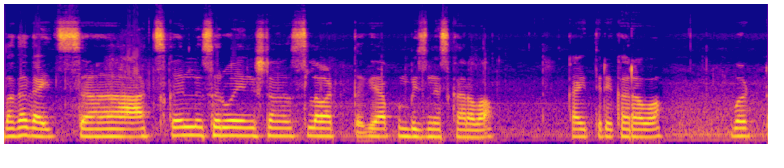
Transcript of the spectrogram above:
बघा गाईच आजकाल सर्व यंगस्टर्सला वाटतं की आपण बिझनेस करावा काहीतरी करावा. बट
